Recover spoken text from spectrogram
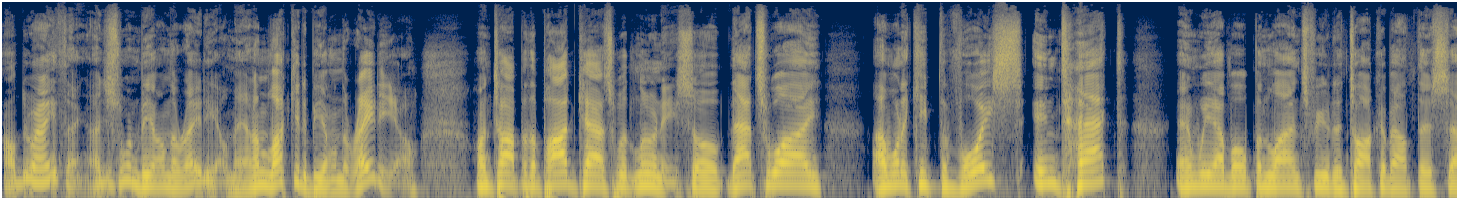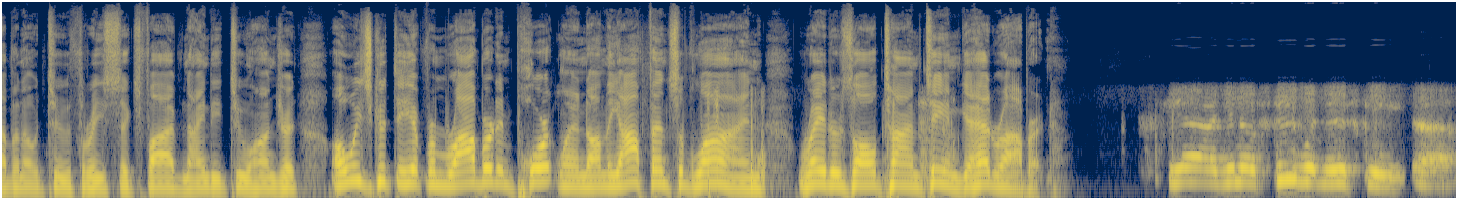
I'll do anything. I just want to be on the radio, man. I'm lucky to be on the radio on top of the podcast with Looney. So that's why I want to keep the voice intact. And we have open lines for you to talk about this 702 365 9200. Always good to hear from Robert in Portland on the offensive line, Raiders all time team. Go ahead, Robert. Yeah, you know, Steve Wisniewski, uh,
